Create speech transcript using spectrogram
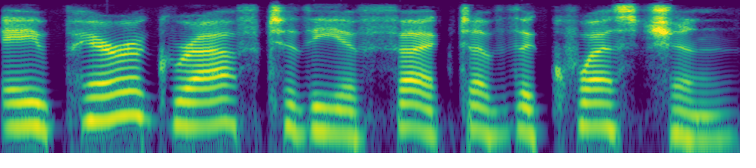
A paragraph to the effect of the question.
